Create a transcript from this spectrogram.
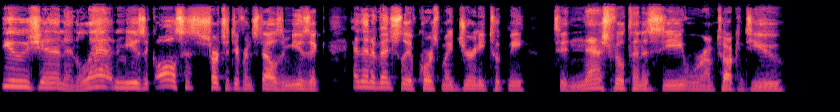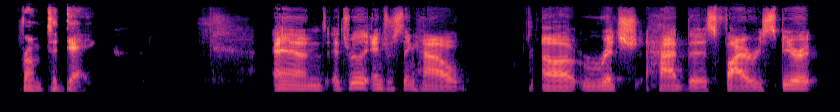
fusion and Latin music, all sorts of different styles of music. And then eventually, of course, my journey took me to Nashville, Tennessee, where I'm talking to you from today. And it's really interesting how uh, Rich had this fiery spirit.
